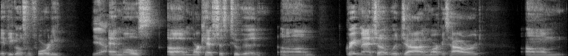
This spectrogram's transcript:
if he goes for 40 Yeah. at most. Uh, Marquette's just too good. Um, great matchup with Ja and Markus Howard. Um,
